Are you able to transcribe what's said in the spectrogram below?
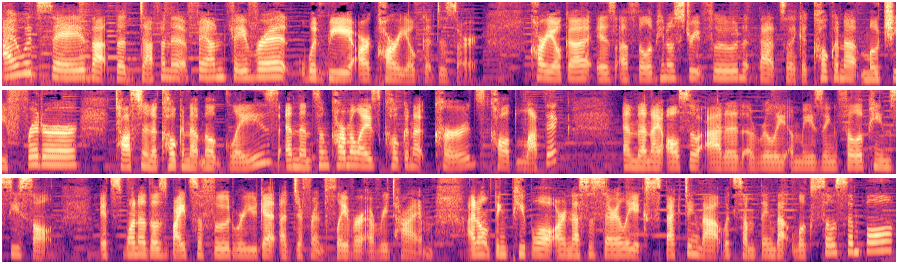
I would say that the definite fan favorite would be our carioca dessert. Carioca is a Filipino street food that's like a coconut mochi fritter tossed in a coconut milk glaze and then some caramelized coconut curds called latik and then I also added a really amazing Philippine sea salt. It's one of those bites of food where you get a different flavor every time. I don't think people are necessarily expecting that with something that looks so simple,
